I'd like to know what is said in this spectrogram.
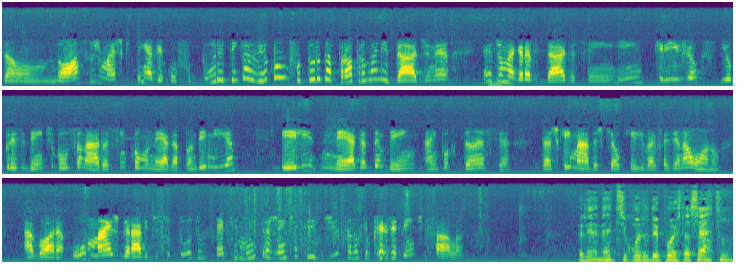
são nossos, mas que tem a ver com o futuro e tem que a ver com o futuro da própria humanidade, né? É de uma gravidade assim incrível e o presidente Bolsonaro, assim como nega a pandemia, ele nega também a importância das queimadas, que é o que ele vai fazer na ONU. Agora, o mais grave disso tudo é que muita gente acredita no que o presidente fala. Eliane, a gente se encontra depois, tá certo?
